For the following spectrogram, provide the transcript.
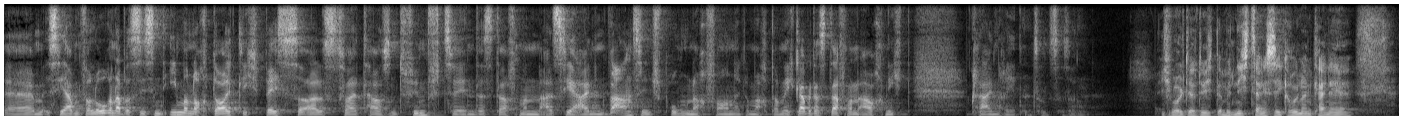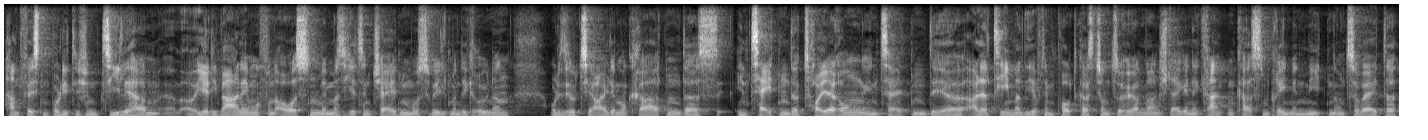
Ähm, sie haben verloren, aber sie sind immer noch deutlich besser als 2015. Das darf man, als sie einen Wahnsinnssprung nach vorne gemacht haben. Ich glaube, das darf man auch nicht kleinreden sozusagen. Ich wollte natürlich damit nicht sagen, dass die Grünen keine handfesten politischen Ziele haben, eher die Wahrnehmung von außen, wenn man sich jetzt entscheiden muss, wählt man die Grünen oder die Sozialdemokraten, dass in Zeiten der Teuerung, in Zeiten der aller Themen, die auf dem Podcast schon zu hören waren, steigende Krankenkassenprämien, Mieten und so weiter,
